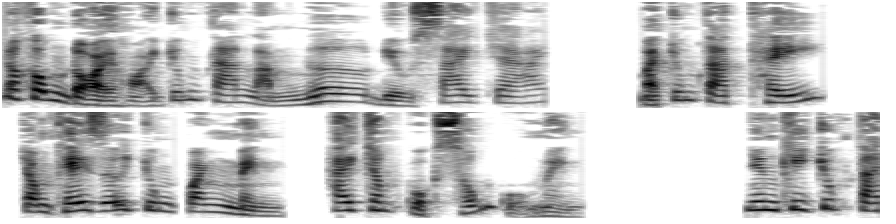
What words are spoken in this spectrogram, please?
Nó không đòi hỏi chúng ta làm ngơ điều sai trái mà chúng ta thấy trong thế giới chung quanh mình hay trong cuộc sống của mình. Nhưng khi chúng ta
